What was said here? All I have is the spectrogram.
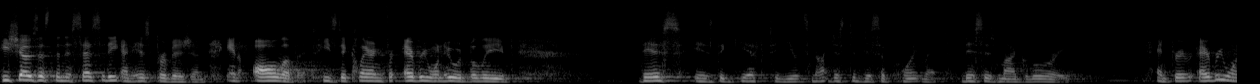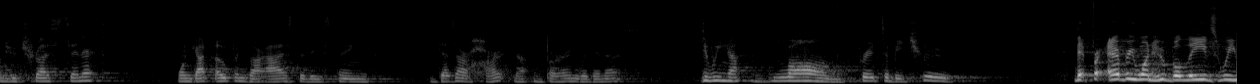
He shows us the necessity and his provision in all of it. He's declaring for everyone who would believe this is the gift to you. It's not just a disappointment. This is my glory. And for everyone who trusts in it, when God opens our eyes to these things, does our heart not burn within us? Do we not long for it to be true? That for everyone who believes, we,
